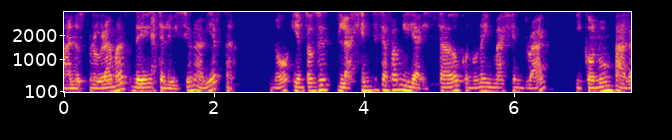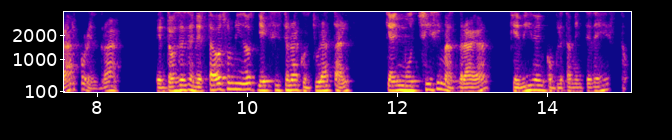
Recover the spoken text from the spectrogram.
a los programas de televisión abierta, ¿no? Y entonces la gente se ha familiarizado con una imagen drag y con un pagar por el drag. Entonces en Estados Unidos ya existe una cultura tal que hay muchísimas dragas que viven completamente de esto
